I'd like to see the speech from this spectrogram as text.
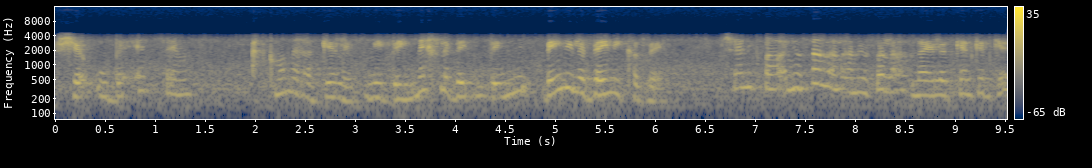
שהוא בעצם, כמו מרגלת, מבינך לבין, ביני לביני כזה. שאני כבר, אני עושה, אני עושה לילד, כן, כן, כן,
